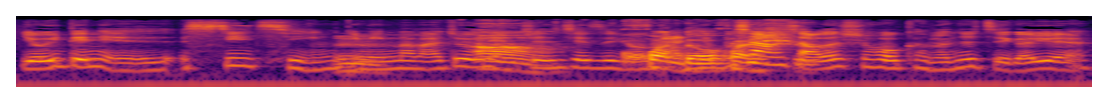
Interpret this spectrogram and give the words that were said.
有一点点惜情，你明白吗？就有点珍惜自己这种感情，不像小的时候，可能就几个月。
